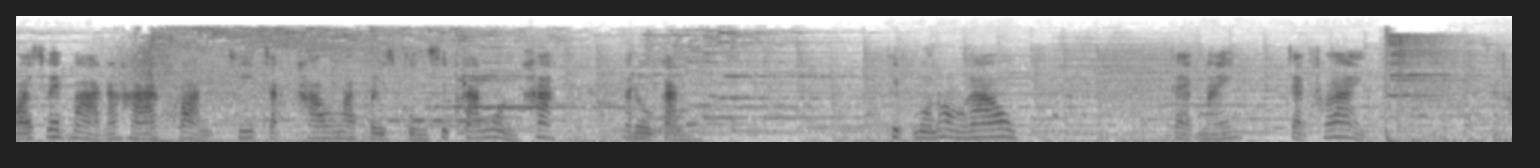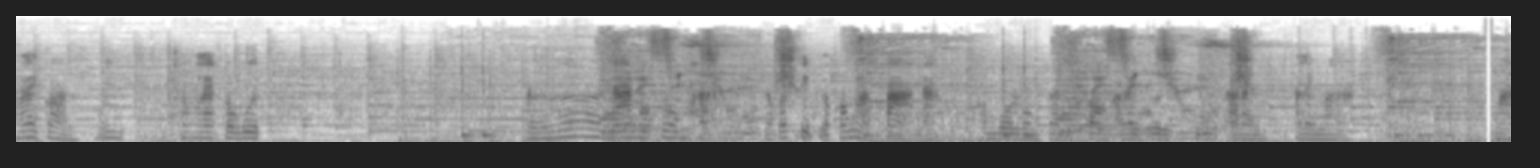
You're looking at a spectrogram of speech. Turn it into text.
211 บาทนะคะ ก่อนที่จะเข้ามาฟรีสปิน10การหมุนค่ะ มาดูกัน10หมุนของเรา แจกไหม แจกเท่าไหร่ แจกเท่าไหร่ก่อนอุ๊ยช่องแรกก็วืดเออหน้านกลงค่ะ แล้วก็สิบแล้วก็หมาป่านะคอมโบรวมกันกองอะไรเอ่ยคืออะไรอะไรมา มา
